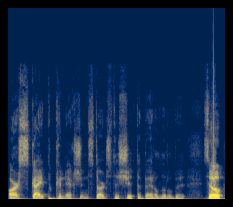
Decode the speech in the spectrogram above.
our Skype connection starts to shit the bed a little bit. So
